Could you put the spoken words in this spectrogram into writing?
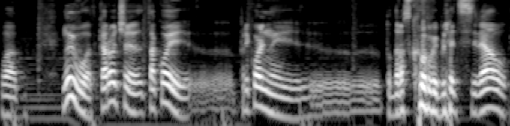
Ладно. Ну и вот, короче, такой э, прикольный э, подростковый, блядь, сериал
